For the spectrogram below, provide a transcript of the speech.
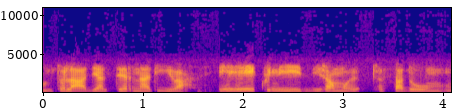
appunto là di alternativa e, quindi diciamo c'è stato un,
